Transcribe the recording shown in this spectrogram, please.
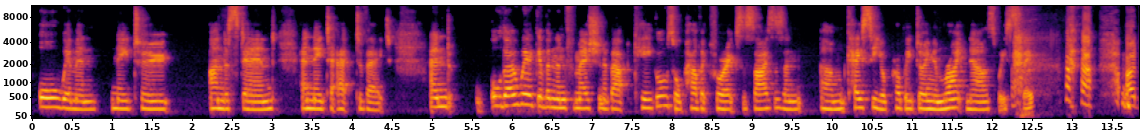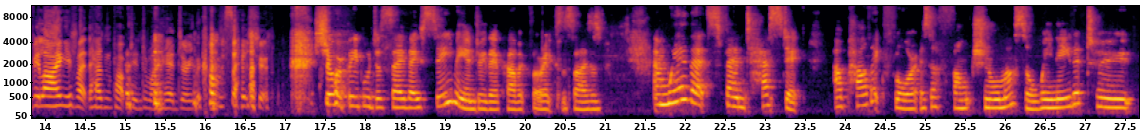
all women need to understand, and need to activate. And although we're given information about Kegels or pelvic floor exercises, and um, Casey, you're probably doing them right now as we speak. I'd be lying if it hadn't popped into my head during the conversation. sure, people just say they see me and do their pelvic floor exercises. And where that's fantastic, our pelvic floor is a functional muscle. We need it to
